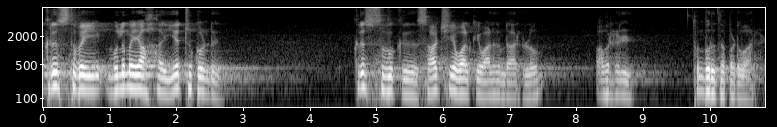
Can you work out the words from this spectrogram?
கிறிஸ்துவை முழுமையாக ஏற்றுக்கொண்டு கிறிஸ்துவுக்கு சாட்சிய வாழ்க்கை வாழ்கின்றார்களோ அவர்கள் துன்புறுத்தப்படுவார்கள்.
